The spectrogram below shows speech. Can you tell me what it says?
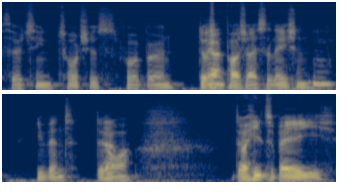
13 Torches for a Burn. Det var Ja. sådan en Posh Isolation Mm. event Ja. derovre. Det var helt tilbage i,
